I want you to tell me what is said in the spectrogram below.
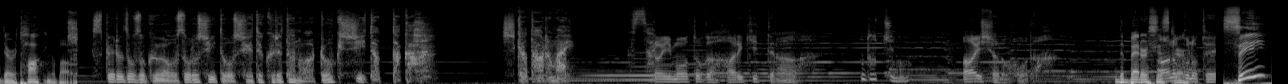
they were talking about. スペルト族が恐ろしいと教えてくれたのはロキシーだったか仕方あるまいさの妹が張り切ってなどっちのアイシャの方だ The better あの sister. 子の手 See?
